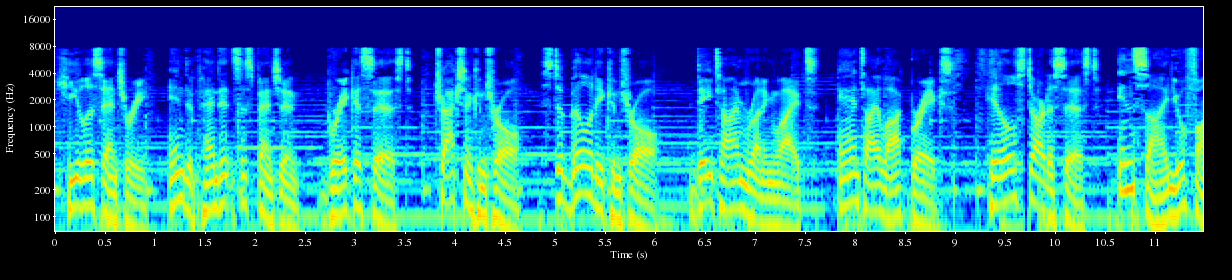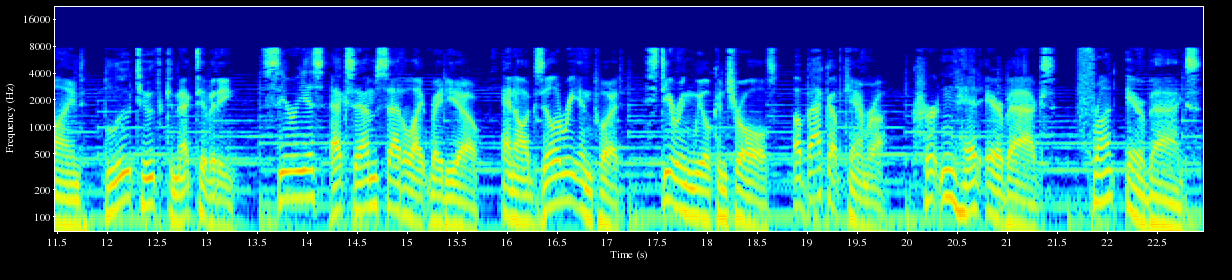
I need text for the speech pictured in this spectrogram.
keyless entry, independent suspension, brake assist, traction control, stability control, daytime running lights, anti-lock brakes, hill start assist. Inside you'll find Bluetooth connectivity, Sirius XM satellite radio, an auxiliary input, steering wheel controls, a backup camera, curtain head airbags, front airbags,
